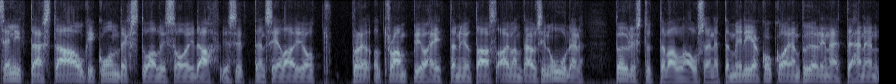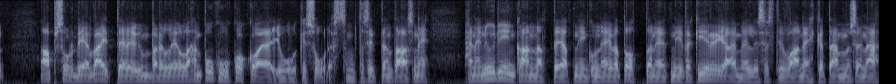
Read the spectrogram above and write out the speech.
selittää sitä auki, kontekstualisoida ja sitten siellä on jo Trump on heittänyt jo taas aivan täysin uuden pöyristyttävän lauseen, että media koko ajan pyöri näiden hänen absurdien väitteiden ympärille, jolla hän puhuu koko ajan julkisuudessa, mutta sitten taas ne hänen ydinkannattajat niin kuin eivät ottaneet niitä kirjaimellisesti, vaan ehkä tämmöisenä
